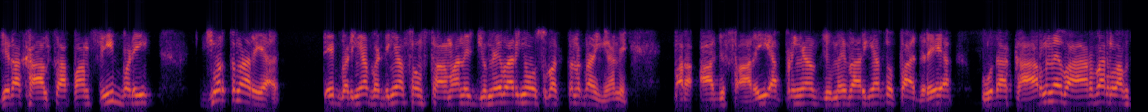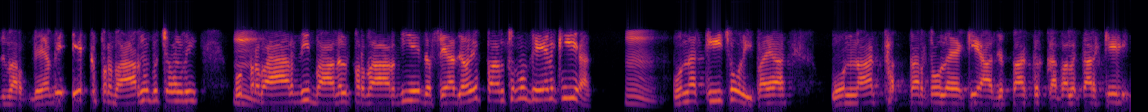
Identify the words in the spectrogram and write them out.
ਜਿਹੜਾ ਖਾਲਸਾ ਪੰਥ ਸੀ, ਬੜੀ ਜੁਰਤ ਨਾਲ ਰਿਹਾ। ਤੇ ਬੜੀਆਂ ਵੱਡੀਆਂ ਸੰਸਥਾਵਾਂ ਨੇ ਜ਼ਿੰਮੇਵਾਰੀਆਂ ਉਸ ਵਕਤ ਨਿਭਾਈਆਂ ਨੇ। ਪਰ ਅੱਜ ਸਾਰੇ ਹੀ ਆਪਣੀਆਂ ਜ਼ਿੰਮੇਵਾਰੀਆਂ ਤੋਂ ਭੱਜ ਰਹੇ ਆ। ਉਹਦਾ ਕਾਰਨ ਮੈਂ ਵਾਰ-ਵਾਰ ਲਫ਼ਜ਼ ਵਰਤਦੇ ਆ ਵੀ ਇੱਕ ਪਰਿਵਾਰ ਨੂੰ ਬਚਾਉਣ ਲਈ। ਉਹ। ਪਰਿਵਾਰ ਦੀ ਬਾਦਲ ਪਰਿਵਾਰ ਦੀ ਇਹ ਦੱਸਿਆ ਜਾਵੇ ਪੰਥ ਨੂੰ ਦੇਣ ਕੀ ਆ? ਹੂੰ। ਉਹਨਾਂ ਕੀ ਝੋਲੀ ਪਾਇਆ? ਉਹਨਾਂ 78 ਤੋਂ ਲੈ ਕੇ ਅੱਜ ਤੱਕ ਕਤਲ ਕਰਕੇ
